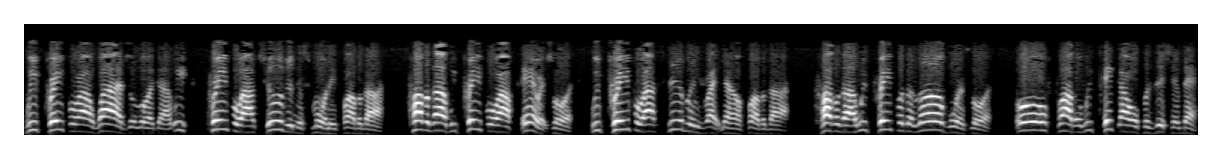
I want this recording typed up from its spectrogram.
We pray for our wives, oh Lord God. We pray for our children this morning, Father God. Father God, we pray for our parents, Lord. We pray for our siblings right now, Father God. Father God, we pray for the loved ones, Lord. Oh, Father, we take our position back.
